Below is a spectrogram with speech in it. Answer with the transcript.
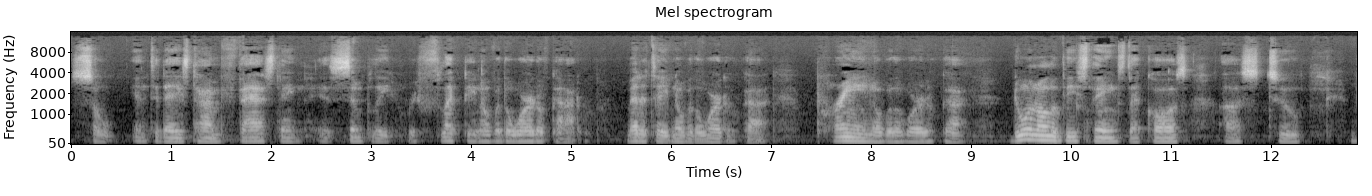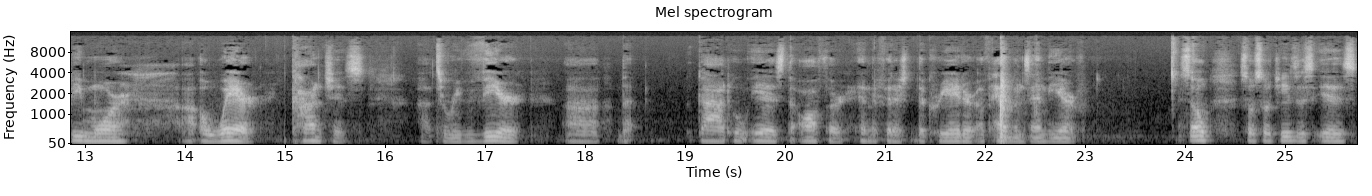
So, in today's time, fasting is simply reflecting over the Word of God, meditating over the Word of God, praying over the Word of God, doing all of these things that cause us to be more uh, aware, conscious, uh, to revere uh, the God who is the author and the finished, the creator of heavens and the earth. So, so, so Jesus is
